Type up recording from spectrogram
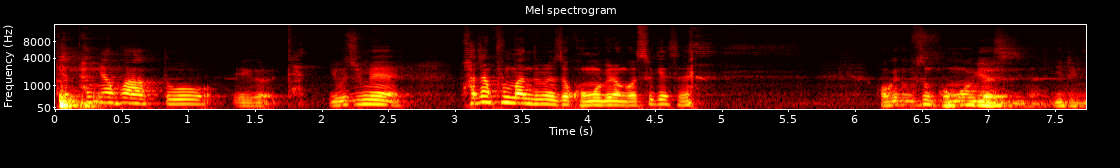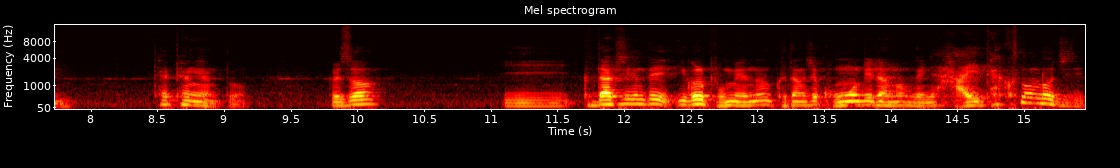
태평양 화학도 이거 태, 요즘에 화장품 만들면서 공업이란 거 쓰겠어요? 거기도 무슨 공업이었습니다. 이름이. 태평양도. 그래서 이 그 당시 근데 이걸 보면은 그 당시 공업이라는 건 그냥 high technology라는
